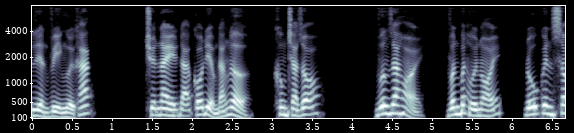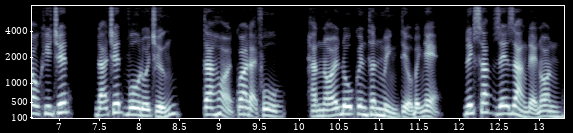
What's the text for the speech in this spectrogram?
liền vì người khác. Chuyện này đã có điểm đáng ngờ, không tra rõ. Vương gia hỏi, Vân bất hối nói, Đỗ Quyên sau khi chết, đã chết vô đối chứng, ta hỏi qua đại phu, hắn nói Đỗ Quyên thân mình tiểu bệnh nhẹ, đích xác dễ dàng đẻ non,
